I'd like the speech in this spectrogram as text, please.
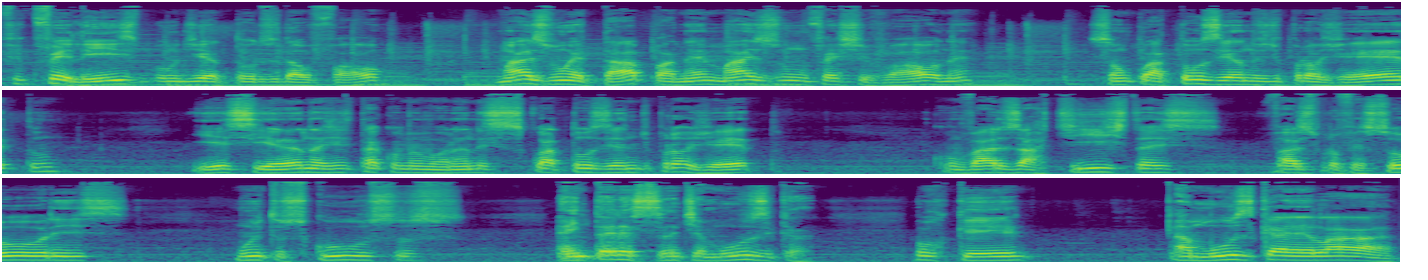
fico feliz. Bom dia a todos da UFAO. Mais uma etapa, né? Mais um festival, né? São 14 anos de projeto e esse ano a gente está comemorando esses 14 anos de projeto com vários artistas, vários professores, muitos cursos. É interessante a música porque a música ela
